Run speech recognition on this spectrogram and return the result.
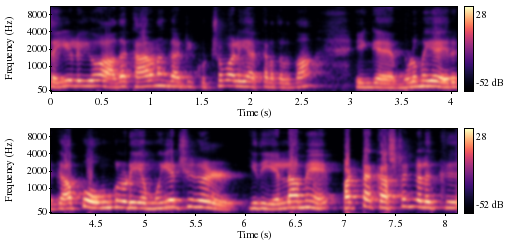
செய்யலையோ அதை காரணம் காட்டி குற்றவாளியாக்குறதுல தான் இங்கே முழுமையாக இருக்குது அப்போது உங்களுடைய முயற்சிகள் இது எல்லாமே பட்ட கஷ்டங்களுக்கு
